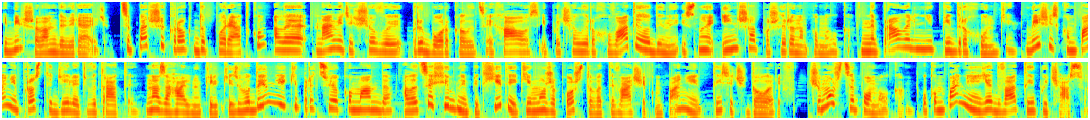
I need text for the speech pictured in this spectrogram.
і більше вам довіряють. Це перший крок до порядку. Але навіть якщо ви приборкали цей хаос і почали рахувати години, існує інша поширена помилка неправильні підрахунки. Більшість компаній просто ділять витрати на загальну кількість годин, які працює команда, але це хибний підхід, який може коштувати вашій компанії тисячі доларів. Чому ж це помилка? У компанії є два типи часу:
